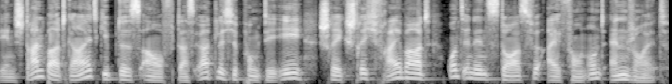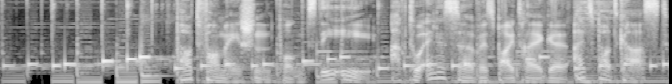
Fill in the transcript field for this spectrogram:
Den Strandbad-Guide gibt es auf dasörtliche.de-freibad und in den Stores für iPhone und Android. Podformation.de Aktuelle Servicebeiträge als Podcast.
